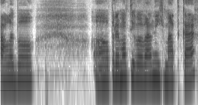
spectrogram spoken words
alebo o premotivovaných matkách,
